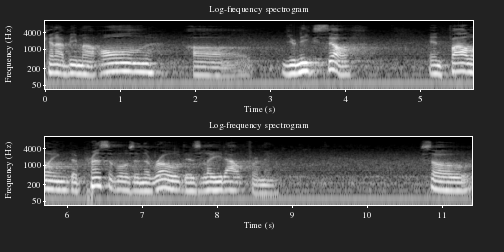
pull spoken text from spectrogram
Can I be my own uh, unique self in following the principles and the road that's laid out for me? So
